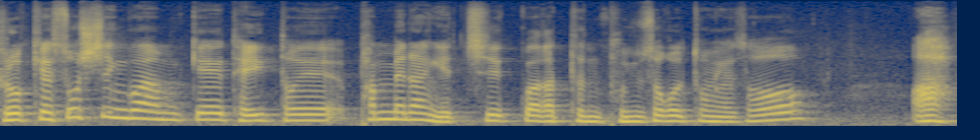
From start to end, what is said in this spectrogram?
그렇게 소싱과 함께 데이터의 판매량 예측과 같은 분석을 통해서 아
